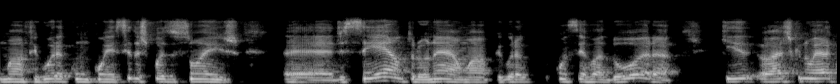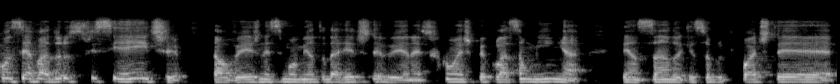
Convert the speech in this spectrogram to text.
uma figura com conhecidas posições é, de centro, né, uma figura conservadora, que eu acho que não era conservador o suficiente, talvez, nesse momento da Rede TV. Né? Isso ficou uma especulação minha, pensando aqui sobre o que pode ter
